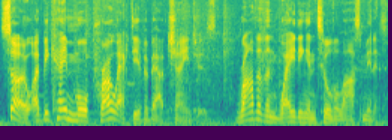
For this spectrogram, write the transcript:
So I became more proactive about changes rather than waiting until the last minute.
